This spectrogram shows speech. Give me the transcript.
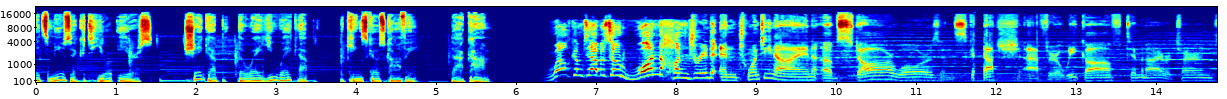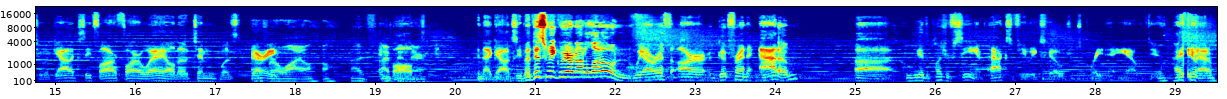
it's music to your ears. Shake up the way you wake up at kingscoastcoffee.com. Welcome to episode 129 of Star Wars and Scotch. After a week off, Tim and I returned to a galaxy far, far away, although Tim was very for a while. I've, I've involved been there. in that galaxy. But this week we are not alone. We are with our good friend Adam, uh, who we had the pleasure of seeing at PAX a few weeks ago, which was great hanging out with you. How are you doing, Adam?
